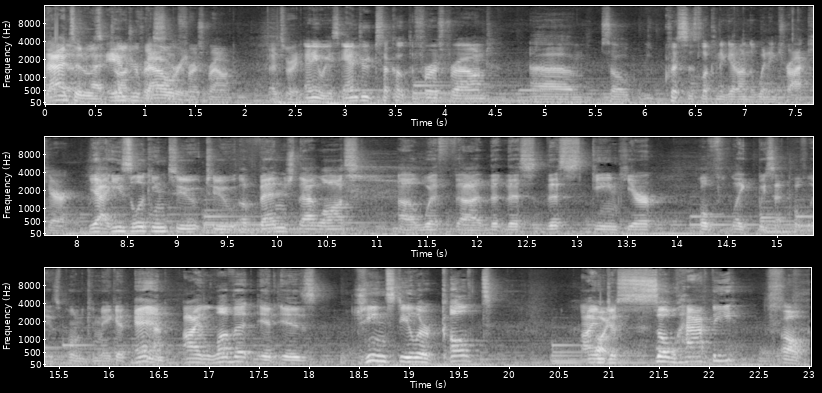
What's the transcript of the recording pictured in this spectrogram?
That's it, it was Andrew the Bowering. first round. That's right. Anyways, Andrew took out the first round, um, so Chris is looking to get on the winning track here. Yeah, he's looking to to avenge that loss uh, with uh, th- this this game here. Hope, like we said, hopefully his opponent can make it. And I love it. It is Genestealer Cult. I'm Oh, yeah. just so happy. Oh,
